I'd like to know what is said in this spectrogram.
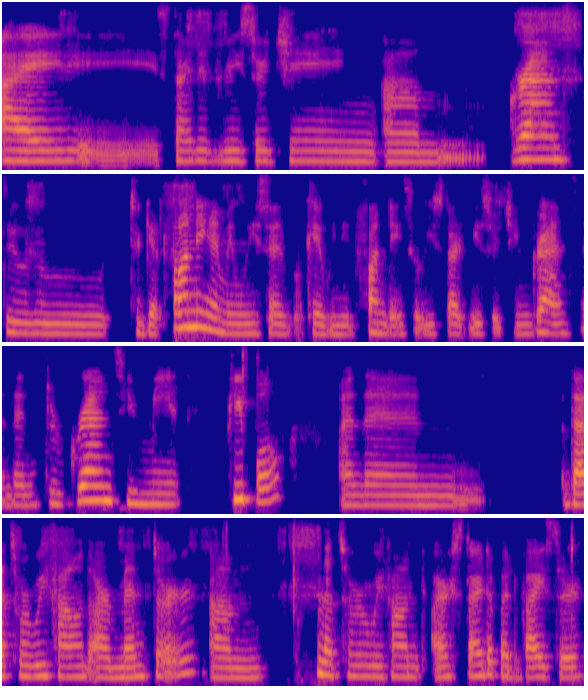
I started researching um, grants to to get funding. I mean, we said, okay, we need funding, so we start researching grants, and then through grants, you meet people, and then that's where we found our mentor. Um, that's where we found our startup advisor,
